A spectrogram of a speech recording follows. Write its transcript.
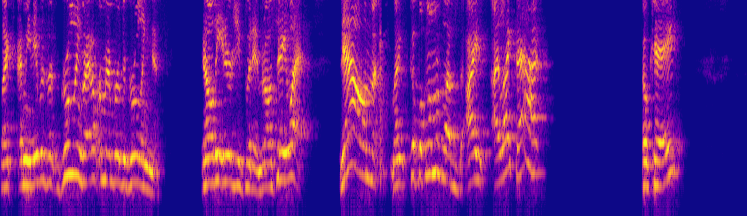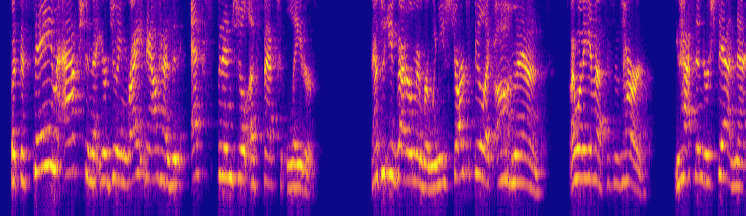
Like, I mean, it was grueling, but I don't remember the gruelingness and all the energy put in. But I'll tell you what, now my, my couple common clubs, I, I like that. Okay. But the same action that you're doing right now has an exponential effect later. That's what you've got to remember. When you start to feel like, oh man, I want to give up, this is hard, you have to understand that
